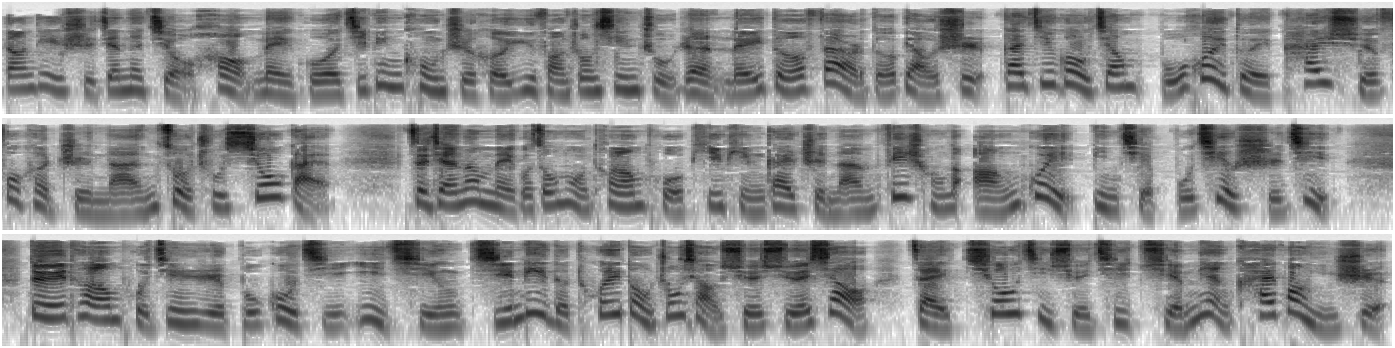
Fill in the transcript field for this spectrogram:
当地时间的九号，美国疾病控制和预防中心主任雷德菲尔德表示，该机构将不会对开学复课指南做出修改。此前呢，美国总统特朗普批评该指南非常的昂贵，并且不切实际。对于特朗普近日不顾及疫情，极力的推动中小学学校在秋季学期全面开放一事，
